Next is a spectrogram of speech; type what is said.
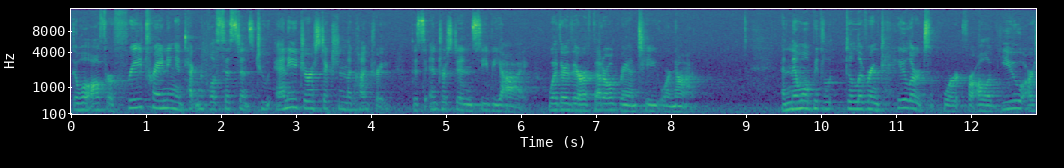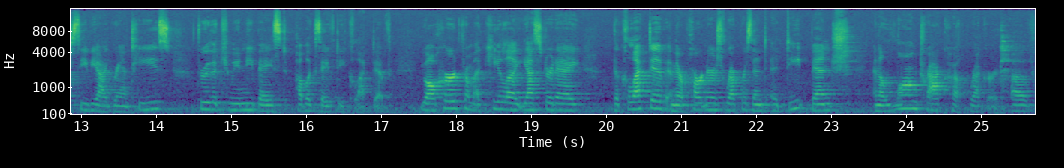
that will offer free training and technical assistance to any jurisdiction in the country that's interested in CVI, whether they're a federal grantee or not. And then we'll be del delivering tailored support for all of you, our CVI grantees, through the community based Public Safety Collective. You all heard from Aqeela yesterday the collective and their partners represent a deep bench and a long track record of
